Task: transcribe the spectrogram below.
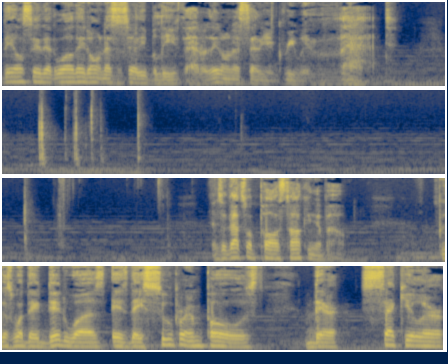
they'll say that, well, they don't necessarily believe that or they don't necessarily agree with that. And so that's what Paul's talking about. Because what they did was is they superimposed their secular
